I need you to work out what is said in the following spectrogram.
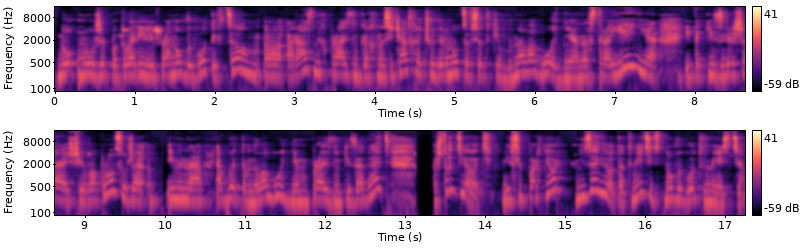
Ну, мы уже поговорили про Новый год и в целом э, о разных праздниках, но сейчас хочу вернуться все-таки в новогоднее настроение и такие завершающие вопросы уже именно об этом новогоднем празднике задать. Что делать, если партнер не зовет отметить Новый год вместе?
